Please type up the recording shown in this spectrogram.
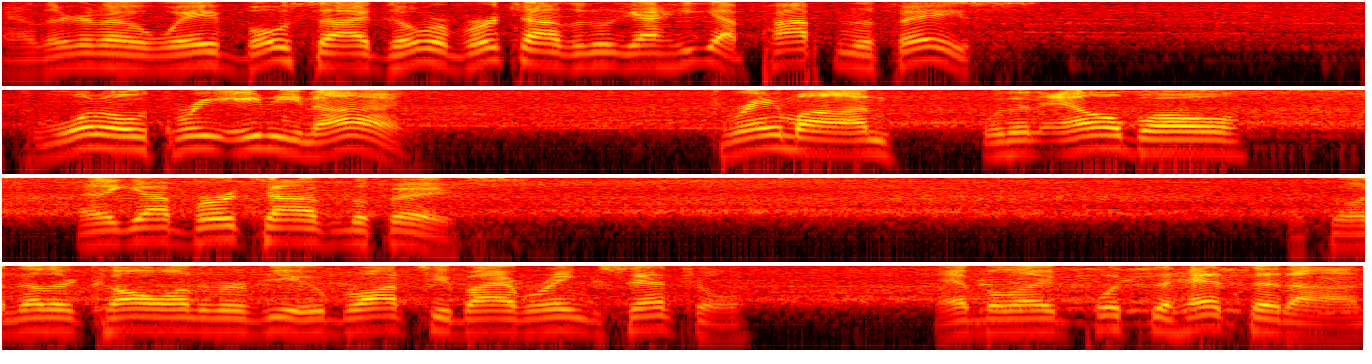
Now they're going to wave both sides over. Bertans, he got popped in the face. It's 103 89. Draymond with an elbow, and he got Bertans in the face. And so another call under review brought to you by RingCentral. Emily puts a headset on.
